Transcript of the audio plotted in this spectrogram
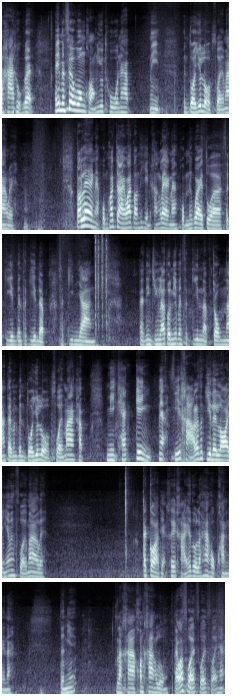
ราคาถูกด้วย อันนี้เป็นเสื้อวงของ YouTube นะครับ นี่ เป็นตัวยุโรปสวยมากเลย ตอนแรกเนี่ยผมเข้าใจว่าตอนที่เห็นครั้งแรกนะ ผมนึกว่าไอตัวสกรีนเป็นสกรีนแบบสกรีนยาง แต่จริง ๆ แล้วตัวนี้เป็นสกรีนแบบจมนะ แต่มันเป็นตัวยุโรปสวยมากครับ มีแคคกิ้งเนี่ยสีขาวแล้วสกรีนลอยๆอย่างเงี้ยมันสวยมากเลย แต่ก่อนเนี่ยเคยขายแค่ตัวละห้าหกพันเลยนะ ตัวนี้ราคาค่อนข้างลง แต่ว่าสวยสวยสวยฮะ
